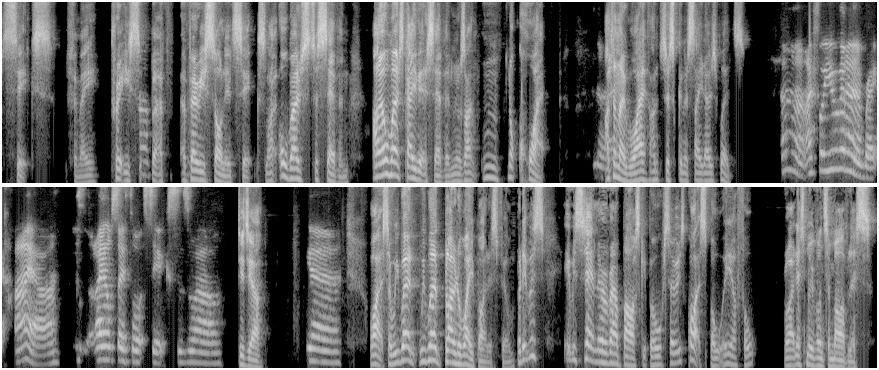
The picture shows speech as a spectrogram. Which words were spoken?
six for me. Pretty, Oh. but a, a very solid six, like almost a seven. I almost gave it a seven. I was like, mm, not quite. No. I don't know why. I'm just going to say those words. Oh, I thought you were gonna rate higher. I also thought six as well. Did ya? Yeah. Right. So we weren't we weren't blown away by this film, but it was it was centered around basketball, so it was quite sporty. I thought. Right. Let's move on to Marvelous.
